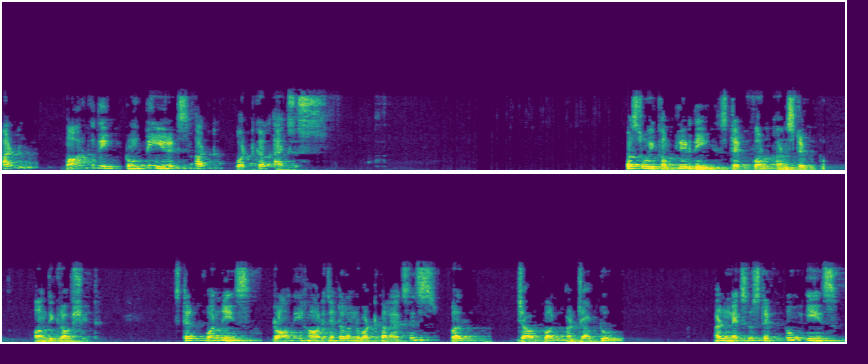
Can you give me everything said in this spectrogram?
and mark the 20 units at vertical axis. First we complete the step 1 and step 2 on the graph sheet. Step 1 is draw the horizontal and vertical axis for job 1 and job 2 and next step 2 is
